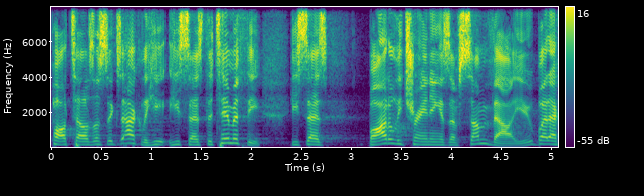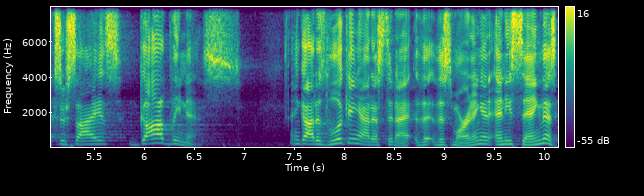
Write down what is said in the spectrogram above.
Paul tells us exactly. He, he says to Timothy, he says, bodily training is of some value, but exercise godliness. And God is looking at us tonight, th- this morning, and, and, He's saying this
